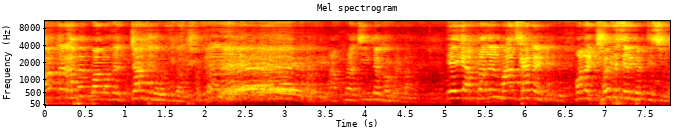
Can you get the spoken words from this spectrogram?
সরকার হবে বাংলাদেশ দল সরকার। আপনারা চিন্তা করবেন না। এই আপনাদের মাঝখানে অনেক স্বৈরাচারী ব্যক্তি ছিল।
